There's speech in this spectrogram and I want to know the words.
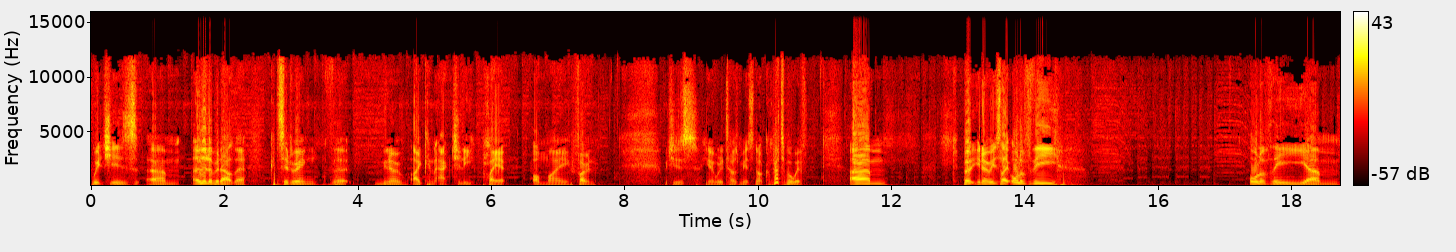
which is um, a little bit out there, considering that you know I can actually play it on my phone, which is you know what it tells me it's not compatible with. Um, but you know it's like all of the all of the um,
